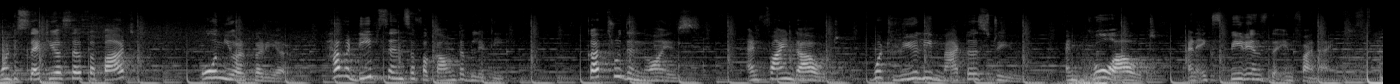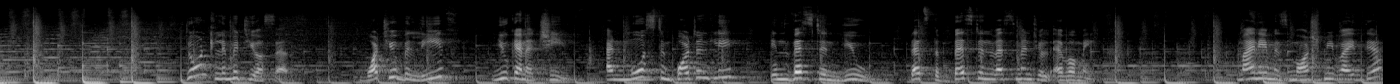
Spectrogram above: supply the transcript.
Want to set yourself apart? Own your career. Have a deep sense of accountability. Cut through the noise and find out what really matters to you and go out and experience the infinite. Don't limit yourself. What you believe you can achieve. And most importantly, invest in you. That's the best investment you'll ever make. My name is Moushumi Vaidya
